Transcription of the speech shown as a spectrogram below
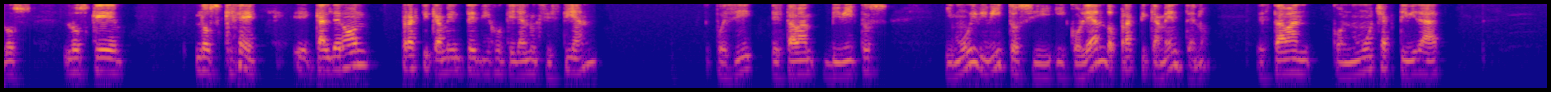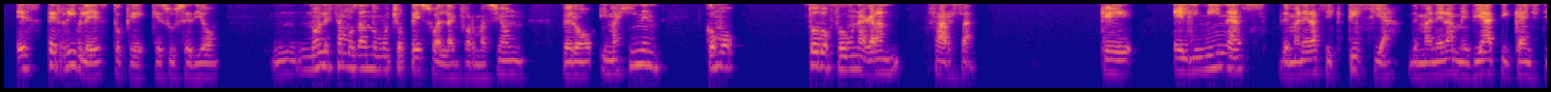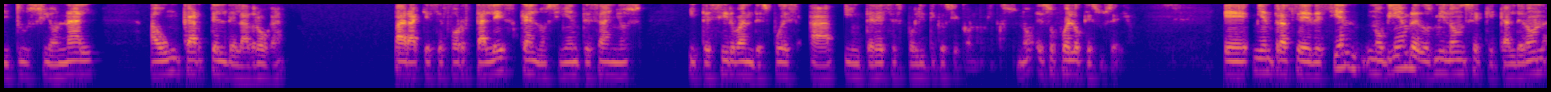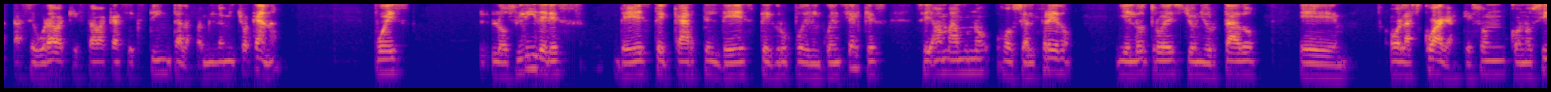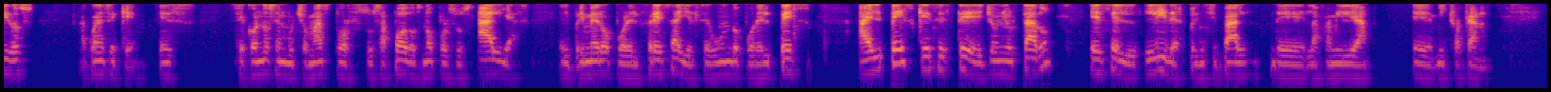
los, los que, los que eh, Calderón prácticamente dijo que ya no existían, pues sí, estaban vivitos y muy vivitos y, coleando prácticamente, ¿no? Estaban con mucha actividad. Es terrible esto que, que sucedió. No le estamos dando mucho peso a la información, pero imaginen cómo todo fue una gran farsa que eliminas de manera ficticia, de manera mediática, institucional, a un cártel de la droga para que se fortalezca en los siguientes años y te sirvan después a intereses políticos y económicos. ¿no? Eso fue lo que sucedió. Eh, mientras se decía en noviembre de 2011 que Calderón aseguraba que estaba casi extinta la familia michoacana, pues los líderes de este cártel, de este grupo delincuencial, que es, se llama uno José Alfredo y el otro es Johnny Hurtado eh, o Las Cuaga, que son conocidos, acuérdense que es se conocen mucho más por sus apodos, no por sus alias. El primero por el Fresa y el segundo por el Pez. A el Pez, que es este Johnny Hurtado, es el líder principal de la familia eh, michoacana.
